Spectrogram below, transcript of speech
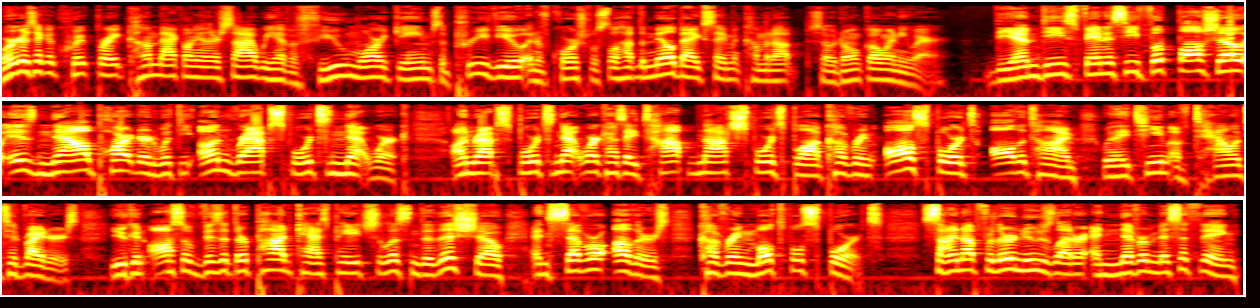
We're going to take a quick break, come back on the other side. We have a few more games to preview, and of course, we'll still have the mailbag segment coming up, so don't go anywhere. The MD's Fantasy Football Show is now partnered with the Unwrapped Sports Network. Unwrapped Sports Network has a top notch sports blog covering all sports all the time with a team of talented writers. You can also visit their podcast page to listen to this show and several others covering multiple sports. Sign up for their newsletter and never miss a thing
